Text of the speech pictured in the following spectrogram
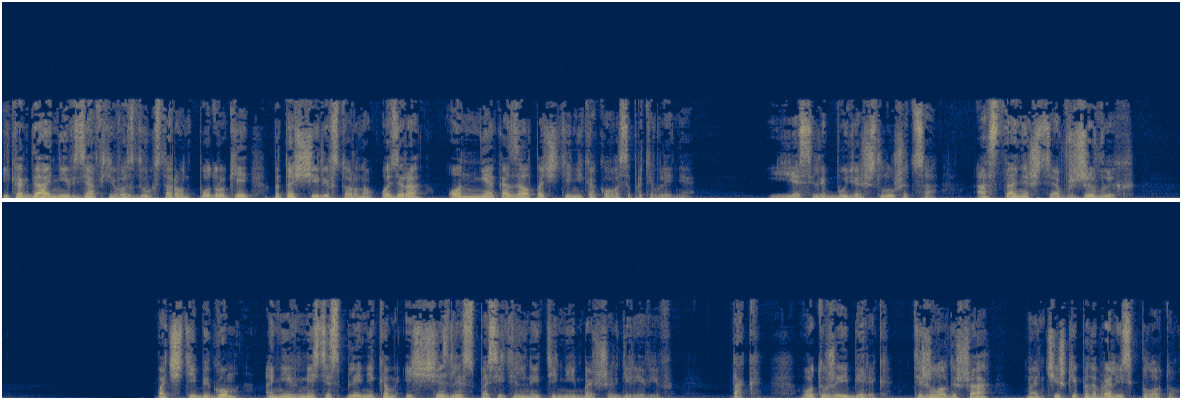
и когда они, взяв его с двух сторон под руки, потащили в сторону озера, он не оказал почти никакого сопротивления. «Если будешь слушаться, останешься в живых». Почти бегом они вместе с пленником исчезли в спасительной тени больших деревьев. Так, вот уже и берег. Тяжело дыша, мальчишки подобрались к плоту.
